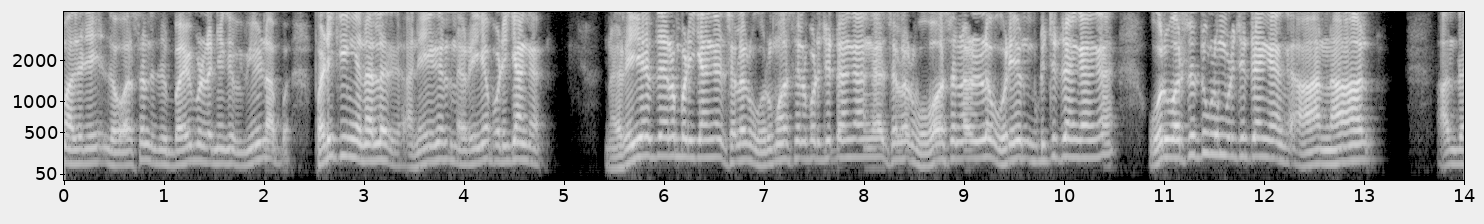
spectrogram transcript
மாதிரி இந்த வசனத்து பைபிளில் நீங்கள் வீணாக படிக்கிங்க நல்லது. அநேகர் நிறைய படிக்காங்க. நிறைய தேரம் படிக்காங்க. சிலர் ஒரு மாதத்தில் படிச்சுட்டாங்க சிலர் உபவாச நாளில் ஒரே முடிச்சுட்டாங்க ஒரு வருஷத்துக்குள்ளே முடிச்சுட்டாங்க ஆனால் அந்த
